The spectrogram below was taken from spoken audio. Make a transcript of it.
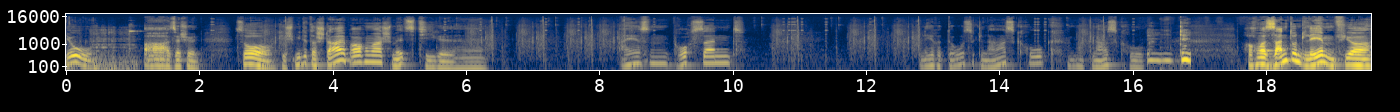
Jo. Oh, sehr schön. So, geschmiedeter Stahl brauchen wir. Schmelztiegel. Äh, Eisen, Bruchsand. leere Dose, Glaskrug. Glaskrug. Brauchen wir Sand und Lehm für.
